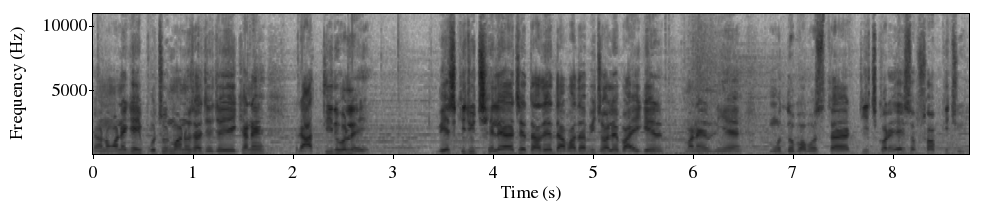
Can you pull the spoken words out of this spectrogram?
কারণ অনেকেই প্রচুর মানুষ আছে যে এখানে রাত্রির হলে বেশ কিছু ছেলে আছে তাদের দাবাদাবি চলে বাইকের মানে নিয়ে মধ্যপ অবস্থা টিচ করে এইসব সব কিছুই।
